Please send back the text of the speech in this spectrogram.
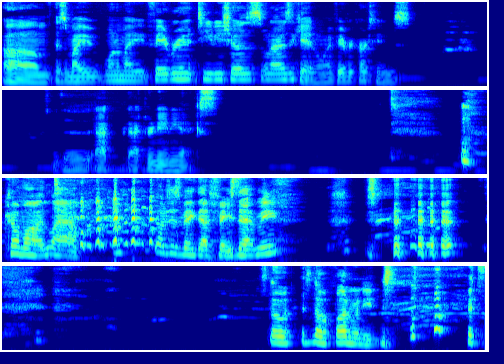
Um, this is my one of my favorite TV shows when I was a kid. One of my favorite cartoons. The Ac- Acromaniacs. Come on, laugh. Don't just make that face at me. it's no it's no fun when you it's,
